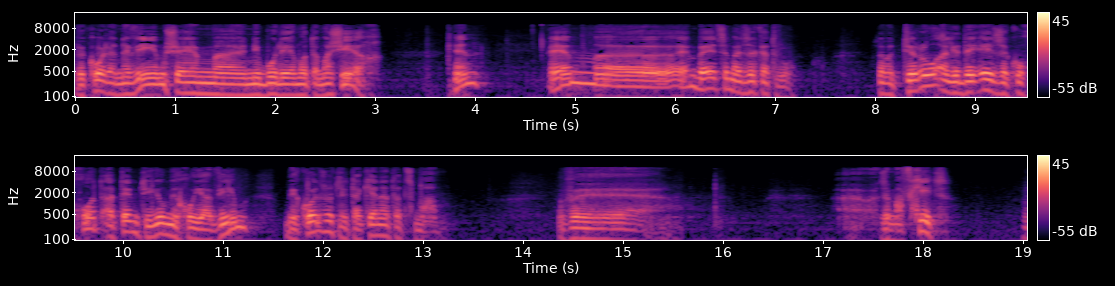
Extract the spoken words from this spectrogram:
וכל הנביאים שהם אה, ניבאו לימות המשיח, כן? הם, אה, הם בעצם על זה כתבו. זאת אומרת, תראו על ידי איזה כוחות אתם תהיו מחויבים בכל זאת לתקן את עצמם. וזה אה, מפחיד mm.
